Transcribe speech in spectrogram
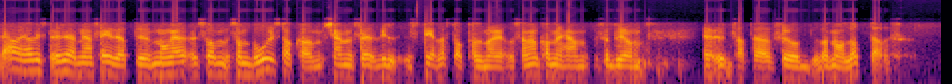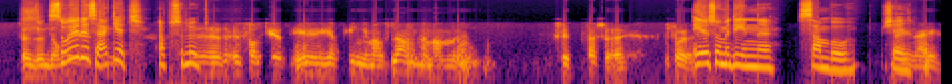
Ja, jag visste det. Men jag säger det att eh, många som, som bor i Stockholm känner sig, vill spela stockholmare och sen när de kommer hem så blir de utsatta för att vara 08. Så, de, Så är det säkert, absolut. eh, Folk är i ett ingenmansland när man flyttar så. Förstår du? Är det så med din eh, sambo tjej? Nej,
